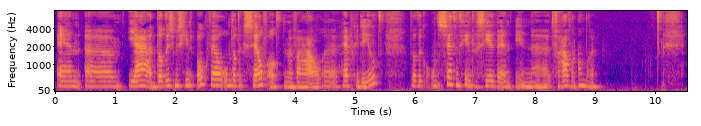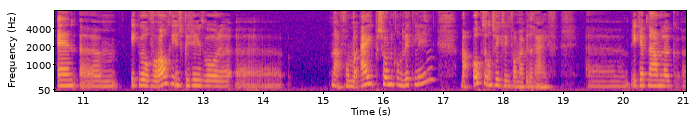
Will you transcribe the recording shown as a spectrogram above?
En um, ja, dat is misschien ook wel omdat ik zelf altijd mijn verhaal uh, heb gedeeld. Dat ik ontzettend geïnteresseerd ben in uh, het verhaal van anderen. En um, ik wil vooral geïnspireerd worden nou, voor mijn eigen persoonlijke ontwikkeling, maar ook de ontwikkeling van mijn bedrijf. Ehm, ik heb namelijk uh,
